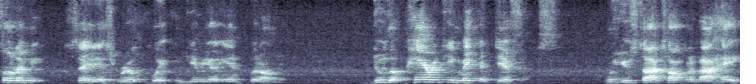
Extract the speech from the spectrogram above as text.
So let me say this real quick and give me your input on it. Do the parenting make a difference when you start talking about, hey,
